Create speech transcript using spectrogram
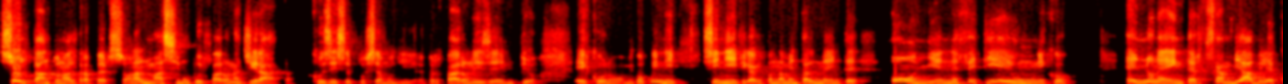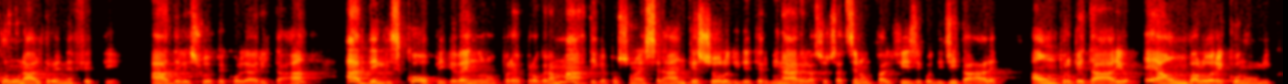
soltanto un'altra persona. Al massimo puoi fare una girata, così se possiamo dire, per fare un esempio economico. Quindi significa che fondamentalmente ogni NFT è unico e non è interscambiabile con un altro NFT. Ha delle sue peculiarità, ha degli scopi che vengono preprogrammati, che possono essere anche solo di determinare l'associazione a un file fisico digitale, a un proprietario e a un valore economico.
